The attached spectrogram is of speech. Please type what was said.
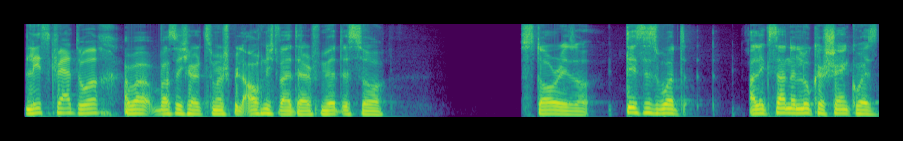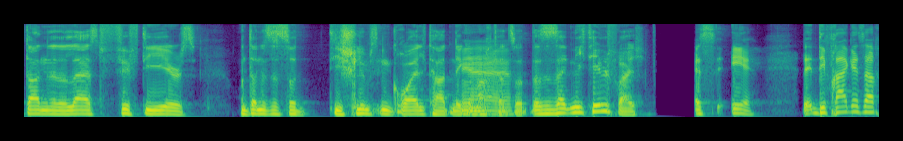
Lest quer durch. Aber was ich halt zum Beispiel auch nicht weiterhelfen wird, ist so Story, so This is what Alexander Lukaschenko has done in the last 50 years. Und dann ist es so die schlimmsten Gräueltaten, die er Ja, gemacht hat. So, das ist halt nicht hilfreich. Es eh. Die Frage ist auch,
